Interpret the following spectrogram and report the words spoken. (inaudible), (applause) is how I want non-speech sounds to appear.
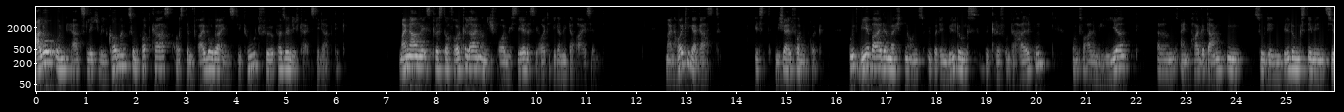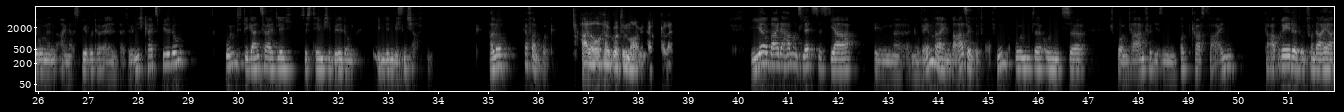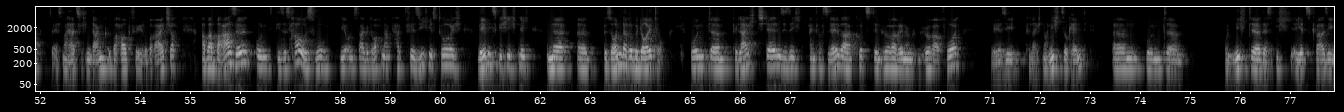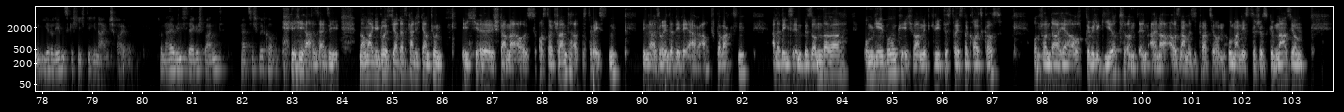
Hallo und herzlich willkommen zum Podcast aus dem Freiburger Institut für Persönlichkeitsdidaktik. Mein Name ist Christoph Röckelein und ich freue mich sehr, dass Sie heute wieder mit dabei sind. Mein heutiger Gast ist Michael von Brück und wir beide möchten uns über den Bildungsbegriff unterhalten und vor allem hier ähm, ein paar Gedanken zu den Bildungsdimensionen einer spirituellen Persönlichkeitsbildung und die ganzheitlich systemische Bildung in den Wissenschaften. Hallo, Herr von Brück. Hallo, Herr Guten Morgen, Herr Kallen. Wir beide haben uns letztes Jahr im äh, November in Basel getroffen und äh, uns äh, spontan für diesen Podcast-Verein verabredet. Und von daher zuerst mal herzlichen Dank überhaupt für Ihre Bereitschaft. Aber Basel und dieses Haus, wo wir uns da getroffen haben, hat für sie historisch, lebensgeschichtlich eine äh, besondere Bedeutung. Und äh, vielleicht stellen Sie sich einfach selber kurz den Hörerinnen und Hörern vor, wer Sie vielleicht noch nicht so kennt. Ähm, und, äh, und nicht, äh, dass ich jetzt quasi in Ihre Lebensgeschichte hineinschreibe. Von daher bin ich sehr gespannt, Herzlich willkommen. (laughs) Ja, seien Sie nochmal gegrüßt. Ja, das kann ich gern tun. Ich äh, stamme aus Ostdeutschland, aus Dresden, bin also in der DDR aufgewachsen, allerdings in besonderer Umgebung. Ich war Mitglied des Dresdner Kreuzkurs und von daher auch privilegiert und in einer Ausnahmesituation. Humanistisches Gymnasium,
